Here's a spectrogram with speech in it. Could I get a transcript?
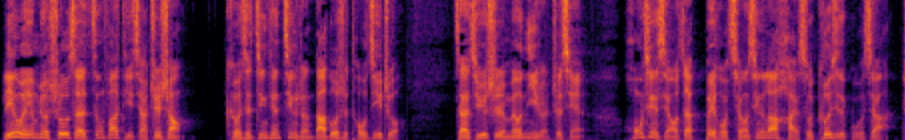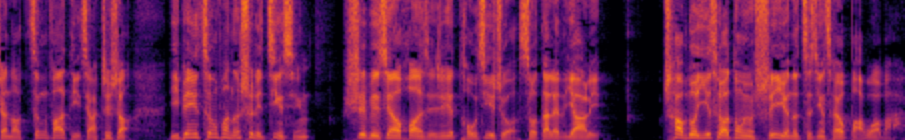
林伟又没有收在增发底价之上，可见今天进展大多是投机者，在局势没有逆转之前。”红信想要在背后强行拉海素科技的股价站到增发底价之上，以便于增发能顺利进行，势必先要化解这些投机者所带来的压力。差不多一次要动用十亿元的资金才有把握吧？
